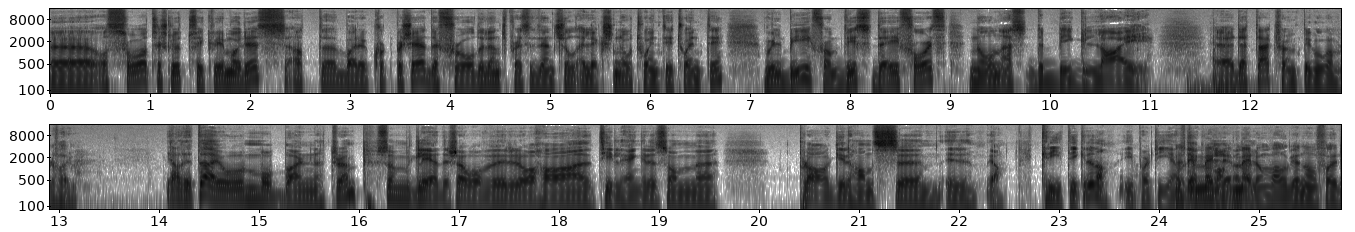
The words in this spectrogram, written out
Uh, og så til slutt fikk vi i morges at bare kort beskjed The fraudulent presidential election of 2020 will be from this day forth known as the big lie. dette er Trump i god gamle form. Ja, dette er jo mobberen Trump, som gleder seg over å ha tilhengere som eh, plager hans eh, ja, kritikere da, i partiet. Husker mell mellomvalget nå, for,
